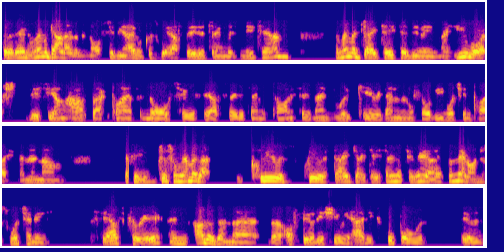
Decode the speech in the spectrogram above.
13. I remember going over to North Sydney Oval because our feeder team was Newtown. I remember JT said to me, mate, you watched this young halfback playing for North, who was South feeder team at the time. He said, his name's Luke Keary. That little fella, you watch him play. And then um, just remember that clear as clear as day, JT saying it to me. From then on, just watching his South career, and other than the, the off field issue he had, his football was it was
